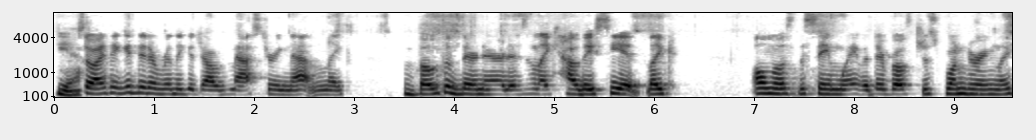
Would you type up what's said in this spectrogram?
yeah. So I think it did a really good job of mastering that and like both of their narratives and like how they see it like almost the same way, but they're both just wondering like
